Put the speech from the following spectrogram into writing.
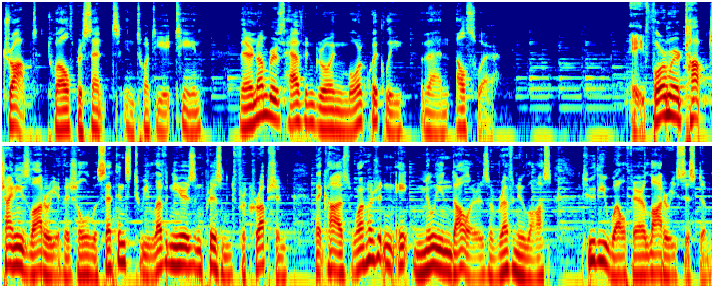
dropped 12% in 2018, their numbers have been growing more quickly than elsewhere. A former top Chinese lottery official was sentenced to 11 years in prison for corruption that caused $108 million of revenue loss to the welfare lottery system.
